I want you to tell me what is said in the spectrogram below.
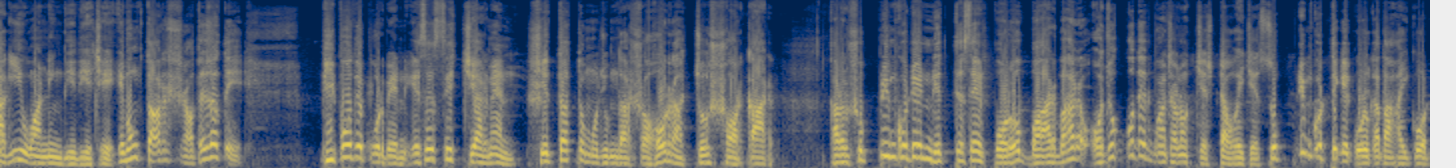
আগেই ওয়ার্নিং দিয়ে দিয়েছে এবং তার সাথে সাথে বিপদে পড়বেন এসএসসির চেয়ারম্যান সিদ্ধার্থ মজুমদার সহ রাজ্য সরকার। কারণ সুপ্রিম কোর্টের নির্দেশের পরও বারবার অযোগ্যদের বাঁচানোর চেষ্টা হয়েছে। সুপ্রিম কোর্ট থেকে কলকাতা হাইকোর্ট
